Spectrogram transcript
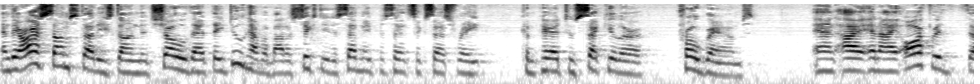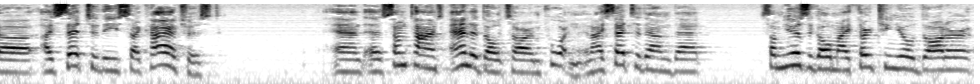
And there are some studies done that show that they do have about a 60 to 70 percent success rate compared to secular programs. And I and I offered, uh, I said to the psychiatrist, and uh, sometimes anecdotes are important. And I said to them that some years ago, my 13-year-old daughter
